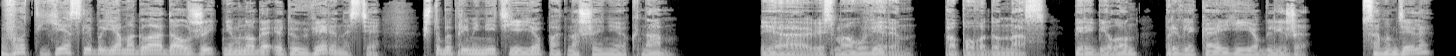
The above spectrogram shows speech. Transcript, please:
Вот если бы я могла одолжить немного этой уверенности, чтобы применить ее по отношению к нам. «Я весьма уверен по поводу нас», — перебил он, привлекая ее ближе. «В самом деле?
